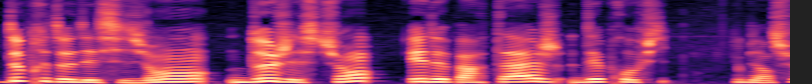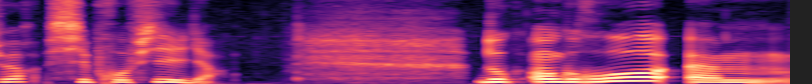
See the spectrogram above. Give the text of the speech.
de prise de décision, de gestion et de partage des profits. Bien sûr, si profit il y a. Donc en gros, euh,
